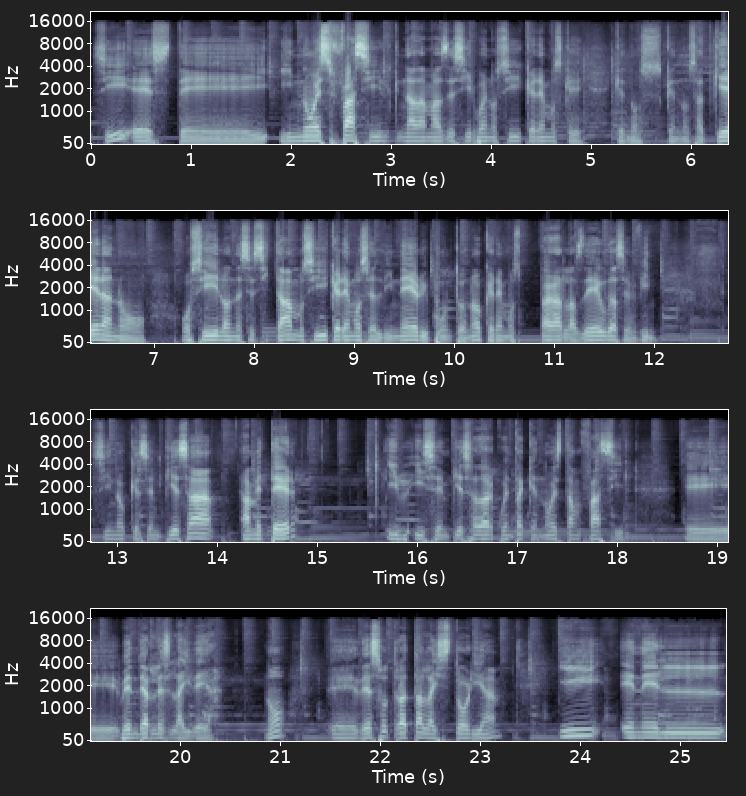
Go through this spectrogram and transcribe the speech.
Sí, este, y no es fácil nada más decir, bueno, sí, queremos que, nos, que nos adquieran o, o sí lo necesitamos, sí queremos el dinero y punto, no queremos pagar las deudas, en fin, sino que se empieza a meter y, se empieza a dar cuenta que no es tan fácil eh, venderles la idea, ¿no? Eh, de eso trata la historia. Y en el,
